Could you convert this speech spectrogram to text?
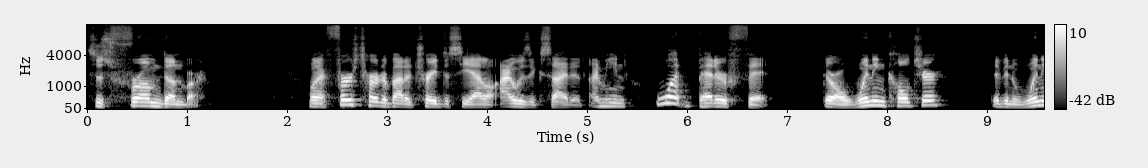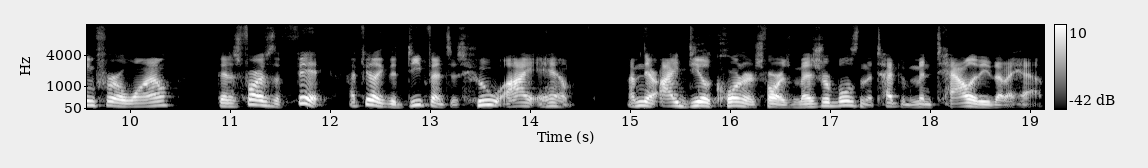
This is from Dunbar. When I first heard about a trade to Seattle, I was excited. I mean, what better fit? They're a winning culture. They've been winning for a while then as far as the fit, I feel like the defense is who I am. I'm their ideal corner as far as measurables and the type of mentality that I have.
